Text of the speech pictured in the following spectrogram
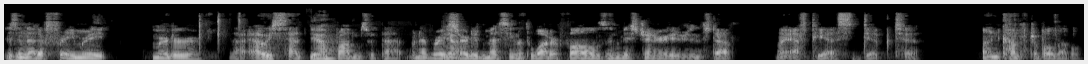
Isn't that a frame rate murder? I I always had Yeah. problems with that. Whenever I Yeah. started messing with waterfalls and mist generators and stuff, my FPS dipped to uncomfortable level.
